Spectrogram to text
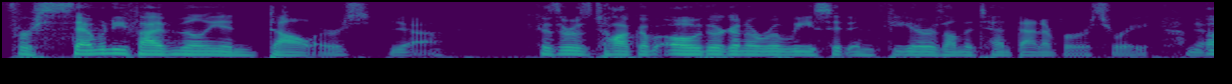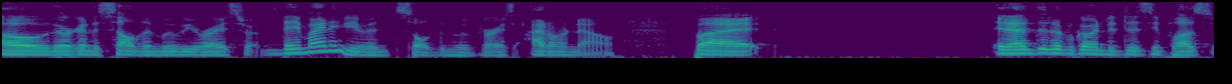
for $75 million. Yeah. Because there was talk of, oh, they're going to release it in theaters on the 10th anniversary. Yeah. Oh, they're going to sell the movie rights. They might have even sold the movie rights. I don't know. But it ended up going to Disney Plus,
